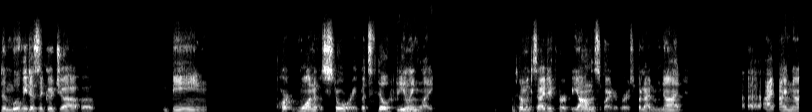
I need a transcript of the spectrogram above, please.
the movie does a good job of being part one of a story, but still feeling Mhm. like so I'm excited for Beyond the Spider Verse, but I'm not uh, I I'm not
